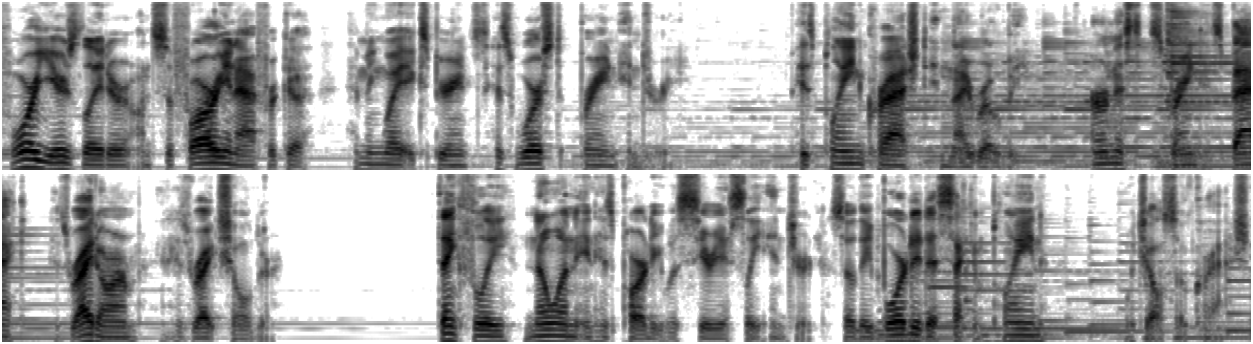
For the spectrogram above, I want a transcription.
Four years later, on safari in Africa, Hemingway experienced his worst brain injury. His plane crashed in Nairobi. Ernest sprained his back, his right arm, and his right shoulder. Thankfully, no one in his party was seriously injured, so they boarded a second plane, which also crashed.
